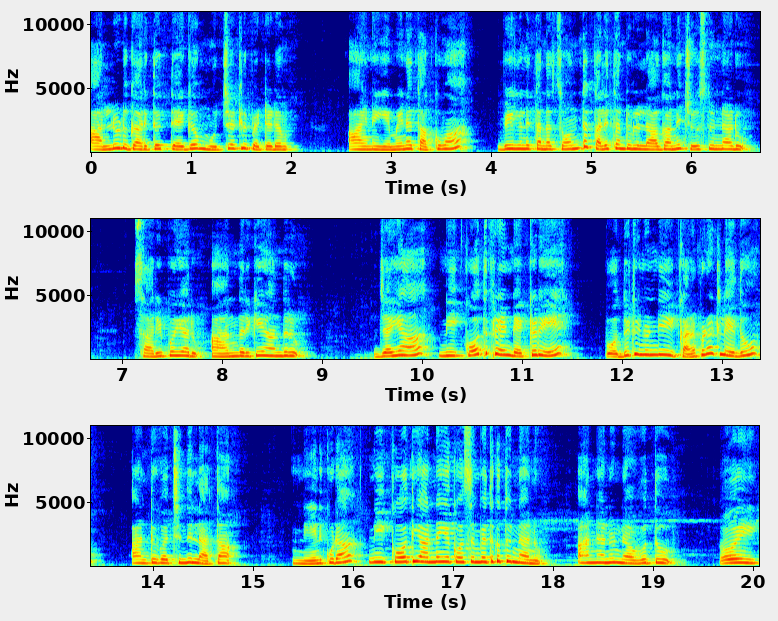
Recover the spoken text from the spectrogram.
అల్లుడు గారితో తెగ ముచ్చట్లు పెట్టడం. ఆయన ఏమైనా తక్కువ? వీళ్ళని తన సొంత తల్లిదండ్రుల లాగానే చూస్తున్నాడు. సరిపోయారు అందరికీ అందరూ. జయ నీ కోత ఫ్రెండ్ ఎక్కడే? పొద్దుటి నుండి కనపడట్లేదు అంటూ వచ్చింది లత. నేను కూడా నీ కోతి అన్నయ్య కోసం వెతుకుతున్నాను అన్నాను నవ్వుతూ. ఓయ్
